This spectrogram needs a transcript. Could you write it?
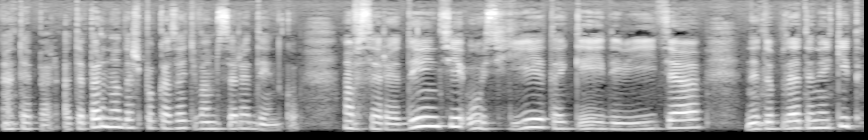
а тепер, а тепер треба ж показати вам серединку. А в серединці ось є такий, дивіться, недоплетений кіт.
